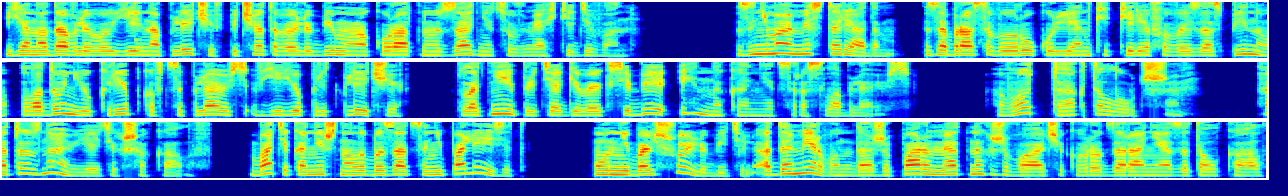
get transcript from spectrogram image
Я надавливаю ей на плечи, впечатывая любимую аккуратную задницу в мягкий диван. Занимаю место рядом, забрасываю руку Ленки Кирефовой за спину, ладонью крепко вцепляюсь в ее предплечье, плотнее притягивая к себе и, наконец, расслабляюсь. Вот так-то лучше. А то знаю я этих шакалов. Батя, конечно, лобызаться не полезет, Он небольшой любитель, а Дамир вон даже пару мятных жвачек в рот заранее затолкал.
